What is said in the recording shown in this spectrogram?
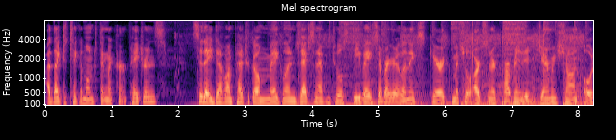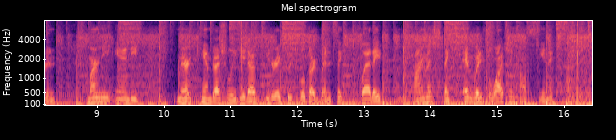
I'd like to take a moment to thank my current patrons. Today, Devon, Patrick L, Maeglin, Jackson Apple Tools, Steve A, CyberGuyLinux, Garrick, Mitchel, Art Center, Carbonated, Jeremy, Shaun, Odin, Martin E, Andy, Merrick, Camp, Joshua Lee, JDawg, Peter A, Crucible, Dark Bandit 6, Vlad A, Primus. Thanks everybody for watching. I'll see you next time.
